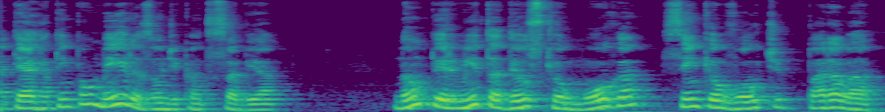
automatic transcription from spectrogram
terra tem palmeiras, onde canta o sabiá. Não permita Deus que eu morra sem que eu volte para lá,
